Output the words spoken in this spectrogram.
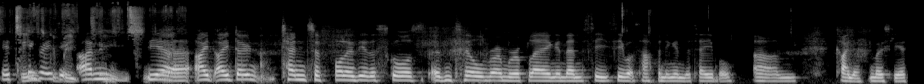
it's teams crazy. teams. Yeah, yeah, I, I don't tend to follow the other scores until Roma are playing and then see see what's happening in the table. Um, kind of mostly a,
